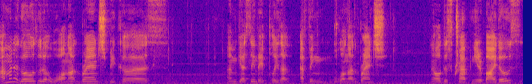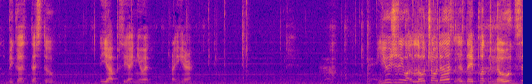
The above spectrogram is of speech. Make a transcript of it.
I'm gonna go to the walnut branch because I'm guessing they place that effing Walnut branch and all this crap nearby those because that's the Yep, see I knew it. Right here. Usually what Lotro does is they put nodes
